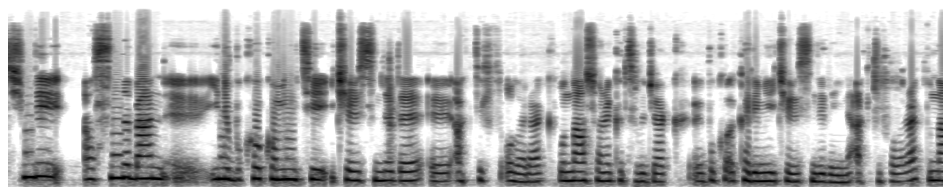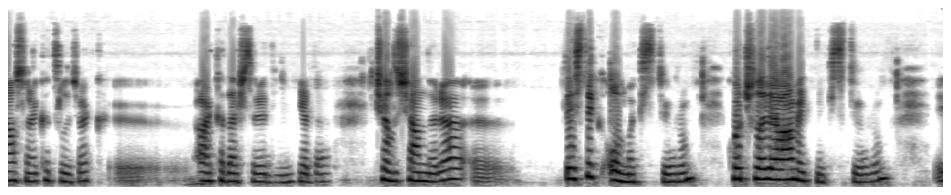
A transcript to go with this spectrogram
Şimdi aslında ben e, yine Buko Community içerisinde de e, aktif olarak bundan sonra katılacak e, Buko Akademi içerisinde de yine aktif olarak bundan sonra katılacak e, arkadaşlara diyeyim ya da çalışanlara e, destek olmak istiyorum. Koçla devam etmek istiyorum. E,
